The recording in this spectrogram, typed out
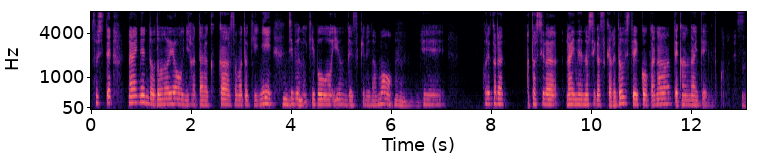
そして来年度どのように働くか、その時に自分の希望を言うんですけれども、え。ーこれから私は来年の4月からどうしていこうかなって考えているところです。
